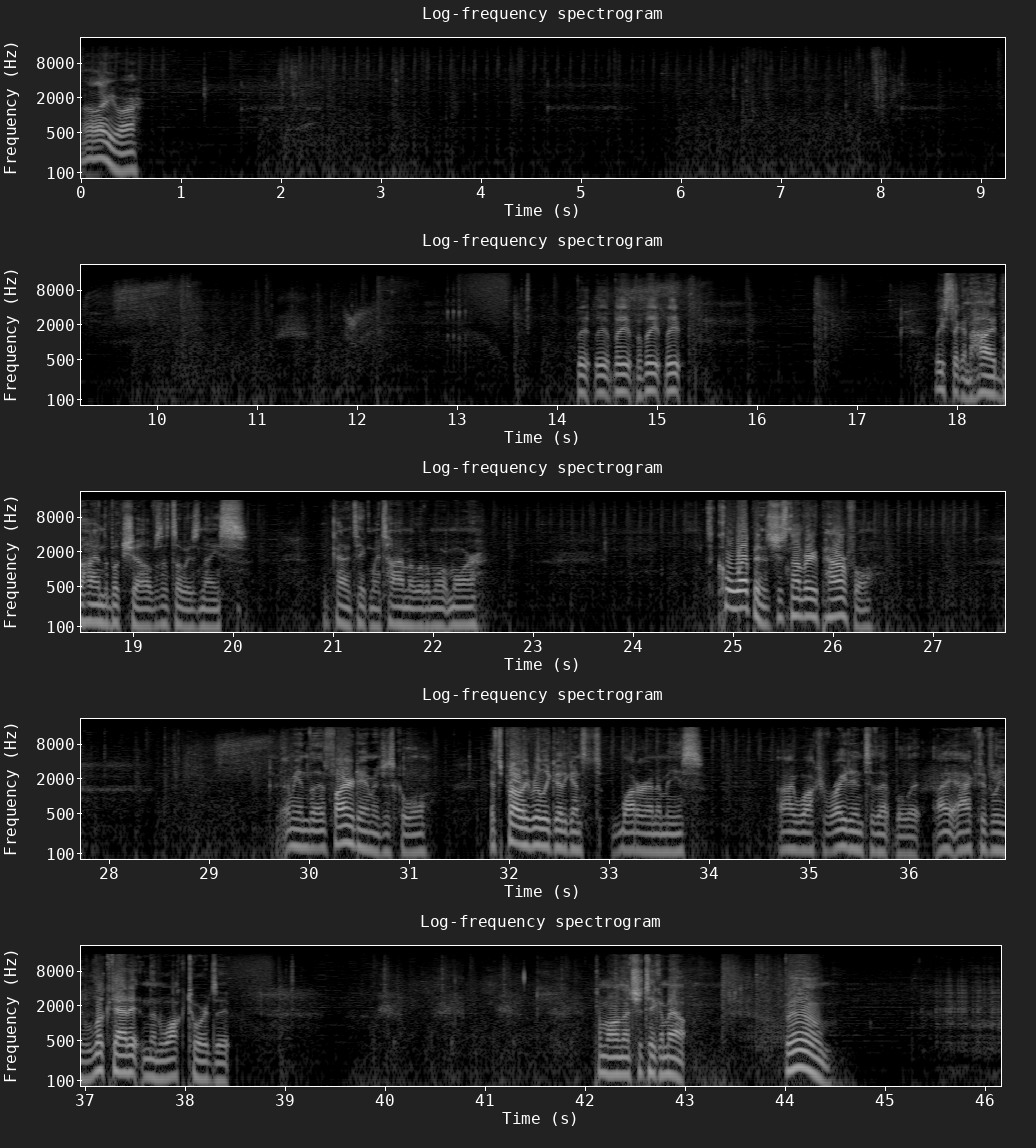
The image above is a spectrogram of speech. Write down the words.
Oh, there you are. Bleep, bleep, bleep, bleep, bleep. At least I can hide behind the bookshelves. That's always nice. I kind of take my time a little more. more. It's a cool weapon. It's just not very powerful. I mean, the fire damage is cool. It's probably really good against water enemies. I walked right into that bullet. I actively looked at it and then walked towards it. Come on, that should take him out. Boom.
